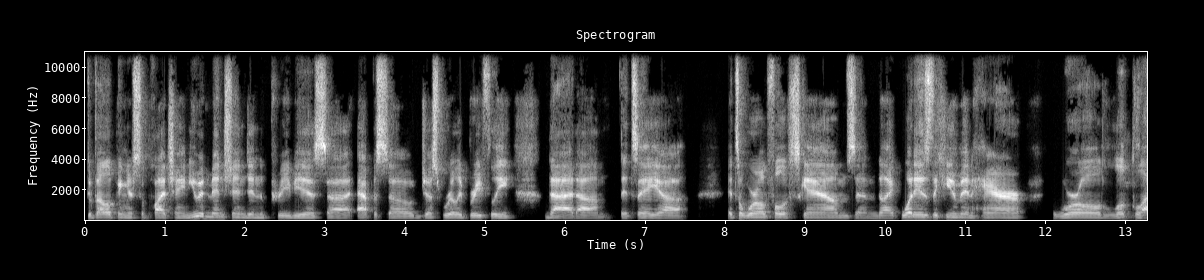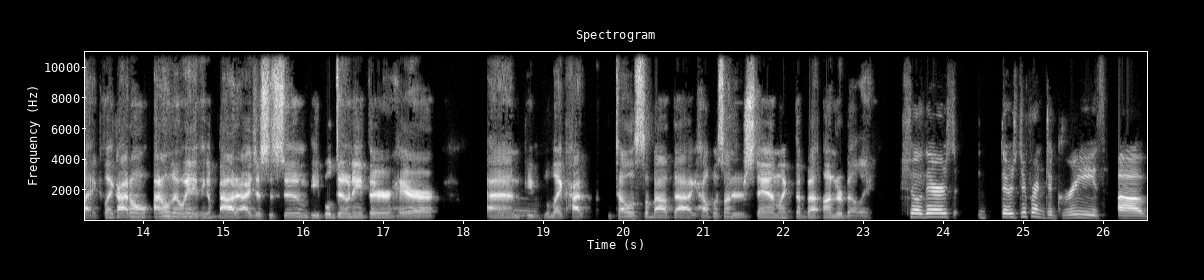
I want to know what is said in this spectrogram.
developing your supply chain. You had mentioned in the previous uh, episode just really briefly that um, it's a uh, it's a world full of scams and like what is the human hair world look like? Like I don't I don't know anything about it. I just assume people donate their hair and mm. people like how tell us about that help us understand like the underbelly so there's there's different degrees of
